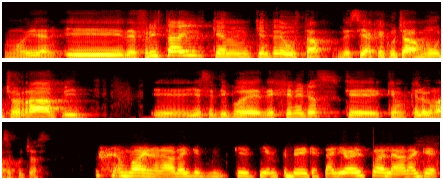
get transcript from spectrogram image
Muy bien. ¿Y de freestyle, quién, quién te gusta? Decías que escuchabas mucho rap y, y ese tipo de, géneros, ¿qué, ¿qué, es lo que más escuchas? bueno, la verdad que, que siempre, desde que salió eso, la verdad que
